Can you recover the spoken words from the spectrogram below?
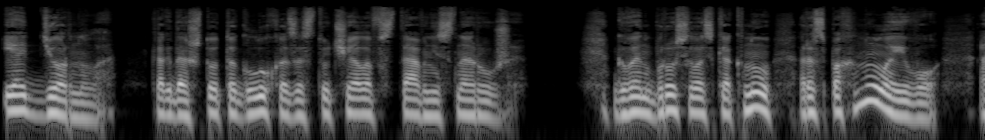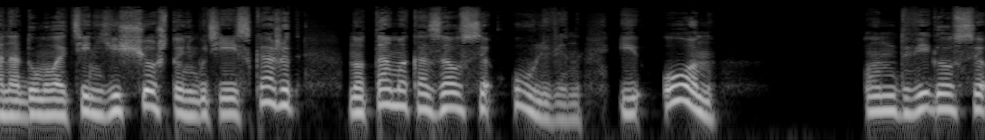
и отдернула, когда что-то глухо застучало в ставни снаружи. Гвен бросилась к окну, распахнула его. Она думала, тень еще что-нибудь ей скажет, но там оказался Ульвин, и он... Он двигался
